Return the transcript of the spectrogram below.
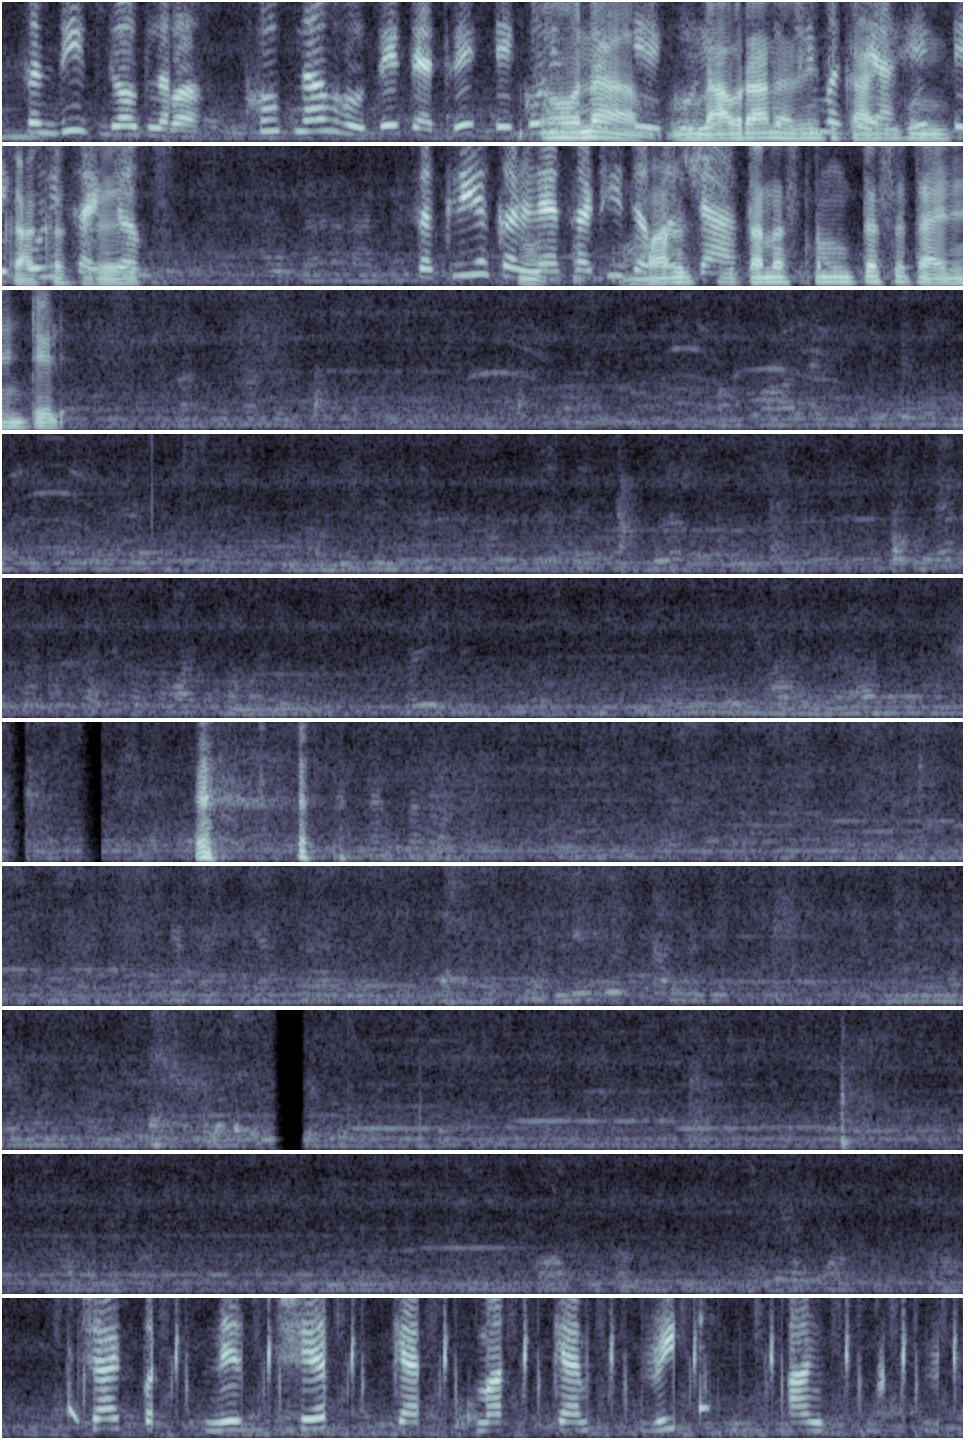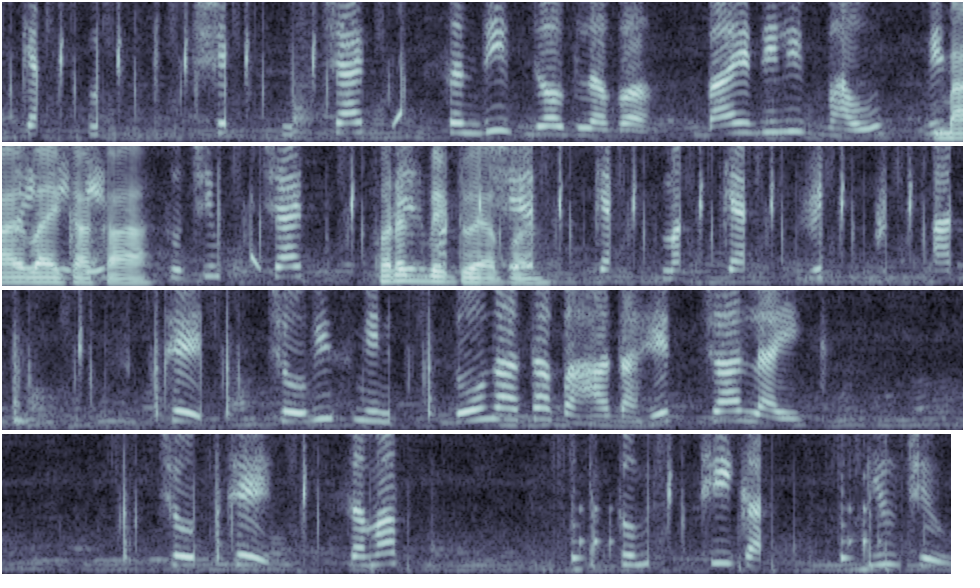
संदीप खूप नाव होते त्याचे. हो ना नाव राहणार काय काका सक्रिय करण्यासाठी माणूस मग तसं टॅलेंटेड चॅट प- निर शेअर कॅप मा कॅम्प री आणि कॅप शे- chat Sandeep dog lover bye Dilip भाऊ वीस Bye bye पैकी वीस काका. सूची चॅट परत निर्मा- भेटूया शेअर आपण. कॅप मा कॅप री आणि थेट चोवीस मिनिट दोन आता पाहत आहेत चार लाईक चो थेट समाप्त तुम्ही ठीक आहे युट्यूब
